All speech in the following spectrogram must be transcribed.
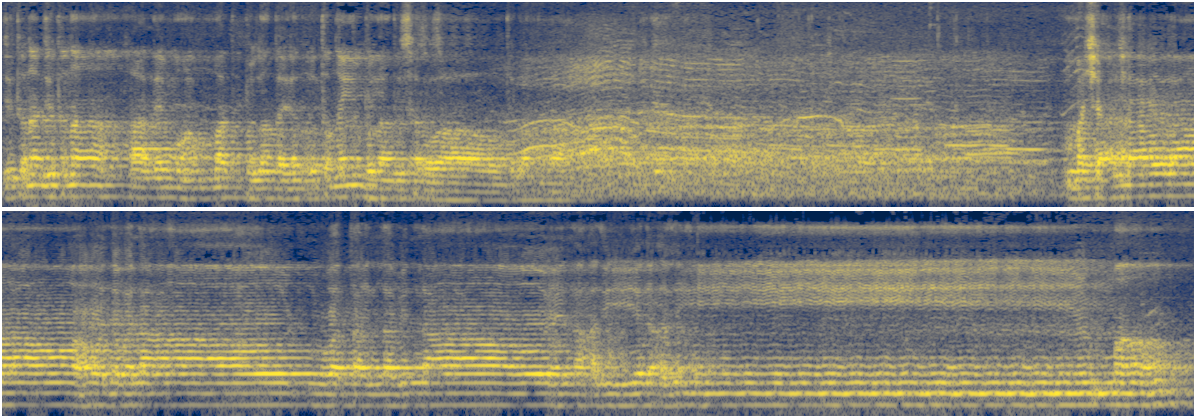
جتنا جتنا آل محمد بلند ہے اتنا ہی بلند سروات مشاءاللہ ولا العظيم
